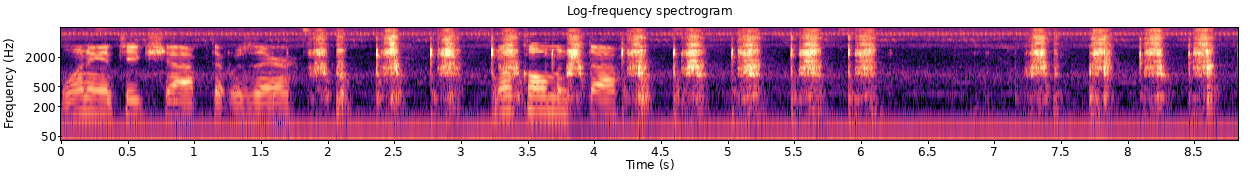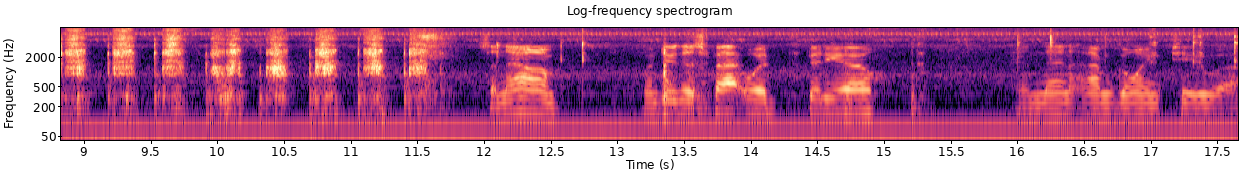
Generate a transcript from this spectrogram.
one antique shop that was there. No Coleman stuff. So now I'm going to do this Fatwood video and then I'm going to uh,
